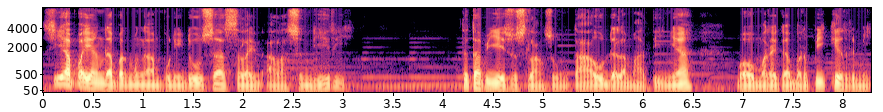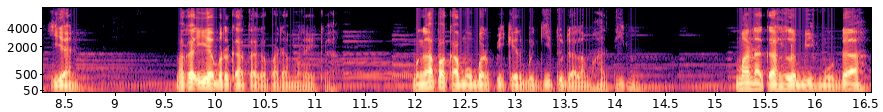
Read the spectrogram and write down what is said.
Siapa yang dapat mengampuni dosa selain Allah sendiri? Tetapi Yesus langsung tahu dalam hatinya bahwa mereka berpikir demikian. Maka ia berkata kepada mereka, "Mengapa kamu berpikir begitu dalam hatimu? Manakah lebih mudah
